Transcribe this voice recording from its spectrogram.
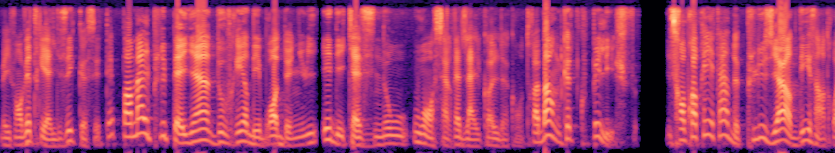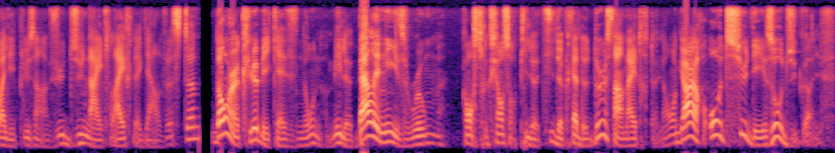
mais ils vont vite réaliser que c'était pas mal plus payant d'ouvrir des boîtes de nuit et des casinos où on servait de l'alcool de contrebande que de couper les cheveux. Ils seront propriétaires de plusieurs des endroits les plus en vue du nightlife de Galveston, dont un club et casino nommé le Balinese Room, construction sur pilotis de près de 200 mètres de longueur au-dessus des eaux du Golfe.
